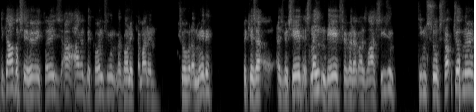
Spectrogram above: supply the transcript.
Regardless of who he plays, I, I would be confident they're going to come in and show what they're made of. Because, uh, as we said, it's night and day for where it was last season. Team's so structured now.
